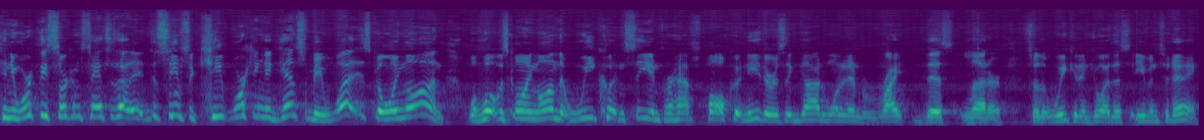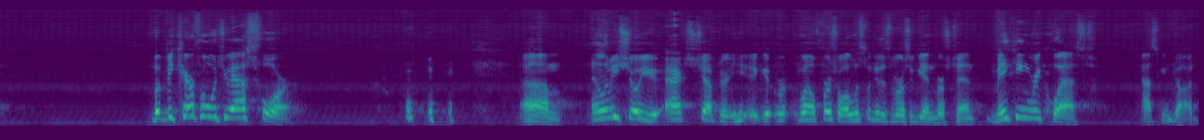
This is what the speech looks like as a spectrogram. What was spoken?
can you work these circumstances out? It just seems to keep working against me. What is going on? Well, what was going on that we couldn't see and perhaps Paul couldn't either is that God wanted him to write this letter so that we could enjoy this even today. But be careful what you ask for. um, and let me show you Acts chapter, well, first of all, let's look at this verse again, verse 10. Making request, asking God.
